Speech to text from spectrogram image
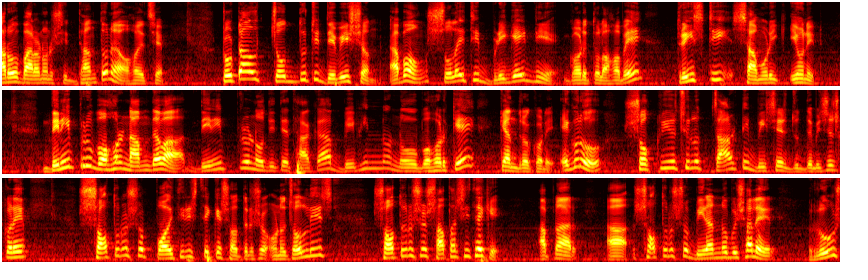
আরও বাড়ানোর সিদ্ধান্ত নেওয়া হয়েছে। টোটাল চোদ্দোটি ডিভিশন এবং ষোলোটি ব্রিগেড নিয়ে গড়ে তোলা হবে ত্রিশটি সামরিক ইউনিট। দিনীপ্রু বহর নাম দেওয়া দিনীপ্রু নদীতে থাকা বিভিন্ন নৌবহরকে কেন্দ্র করে। এগুলো সক্রিয় ছিল চারটি বিশেষ যুদ্ধে, বিশেষ করে সতেরোশো পঁয়ত্রিশ থেকে সতেরোশো উনচল্লিশ, সতেরোশো সাতাশি থেকে আপনার সতেরোশো বিরানব্বই সালের রুশ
